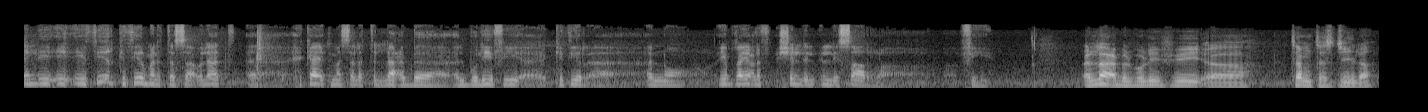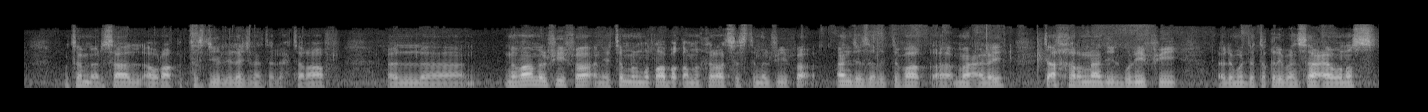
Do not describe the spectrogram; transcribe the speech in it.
اللي يثير كثير من التساؤلات آه، حكاية مسألة اللاعب البوليفي كثير إنه يبغى يعرف إيش اللي صار فيه. اللاعب البوليفي تم تسجيله وتم إرسال أوراق التسجيل للجنة الإحتراف. ال- نظام الفيفا أن يتم المطابقة من خلال system الفيفا أنجز الاتفاق آه، ما عليه. تأخر النادي البوليفي آه، لمدة تقريبا ساعة ونص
